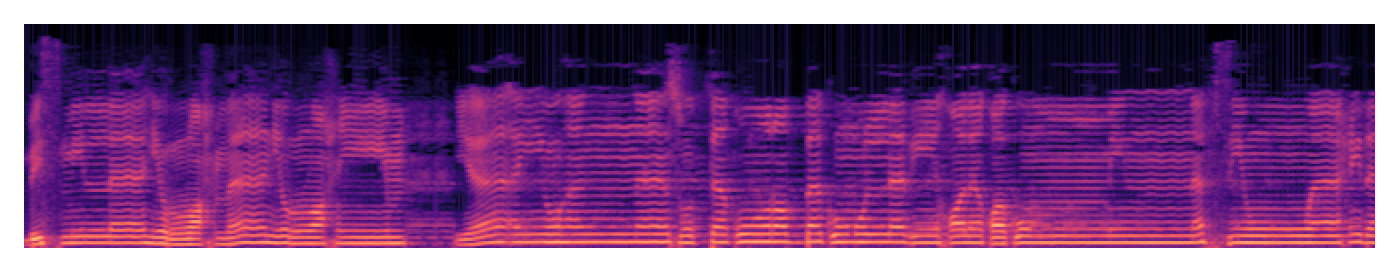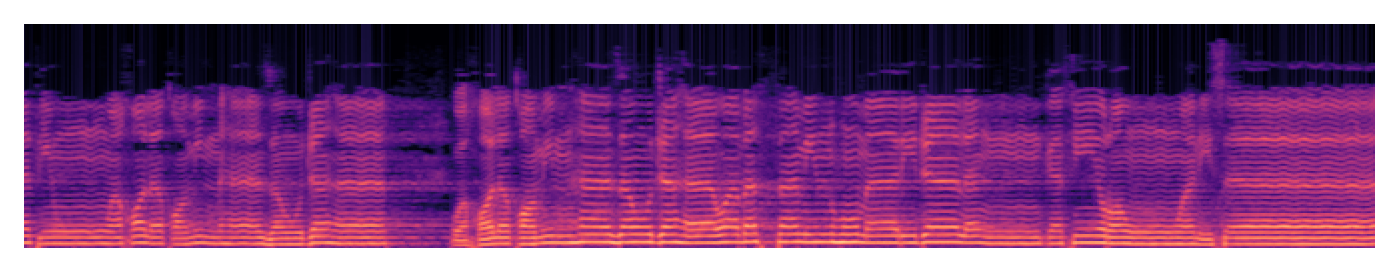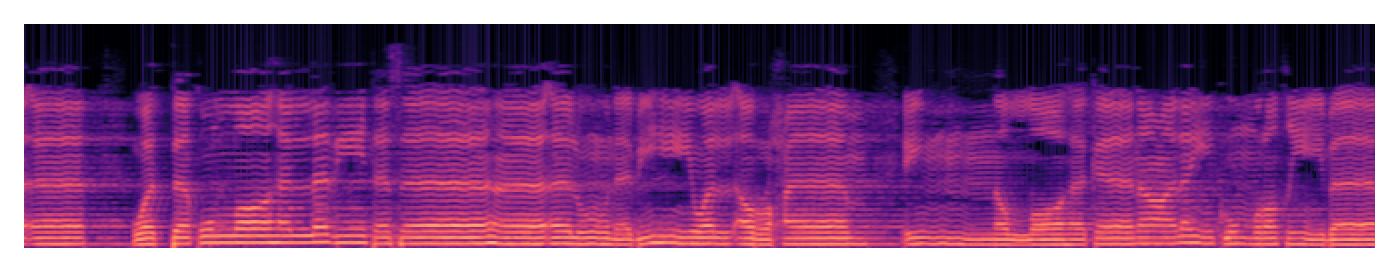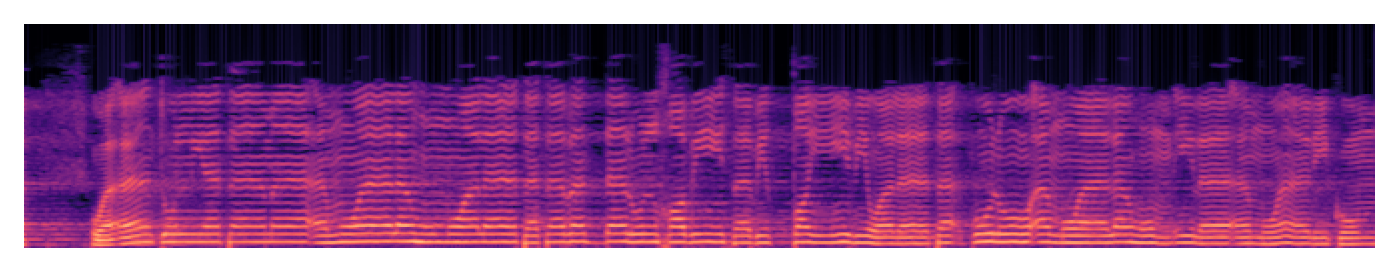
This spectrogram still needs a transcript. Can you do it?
بِسْمِ اللَّهِ الرَّحْمَنِ الرَّحِيمِ. يَا أَيُّهَا النَّاسُ اتَّقُوا رَبَّكُمُ الَّذِي خَلَقَكُم مِّن نَّفْسٍ وَاحِدَةٍ وَخَلَقَ مِنْهَا زَوْجَهَا وَخَلَقَ مِنْهَا زَوْجَهَا وَبَثَّ مِنْهُمَا رِجَالًا كَثِيرًا وَنِسَاءً. وَاتَّقُوا اللَّهَ الَّذِي تَسَاءَلُونَ بِهِ وَالْأَرْحَامَ إِنَّ اللَّهَ كَانَ عَلَيْكُمْ رَقِيبًا وَآتُوا الْيَتَامَى أَمْوَالَهُمْ وَلَا تَتَبَدَّلُوا الْخَبِيثَ بِالطَّيِّبِ وَلَا تَأْكُلُوا أَمْوَالَهُمْ إِلَى أَمْوَالِكُمْ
